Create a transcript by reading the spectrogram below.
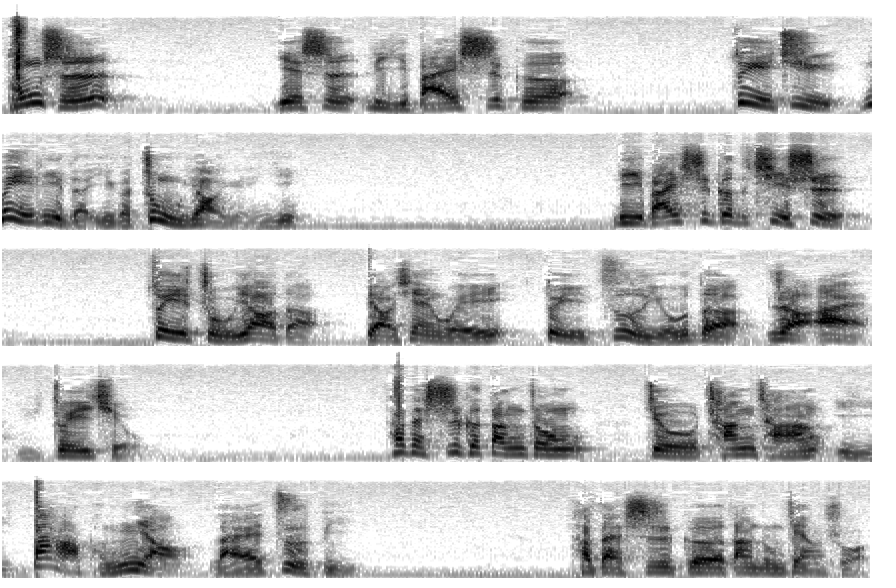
同时，也是李白诗歌最具魅力的一个重要原因。李白诗歌的气势，最主要的表现为对自由的热爱与追求。他在诗歌当中。就常常以大鹏鸟来自比，他在诗歌当中这样说：“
